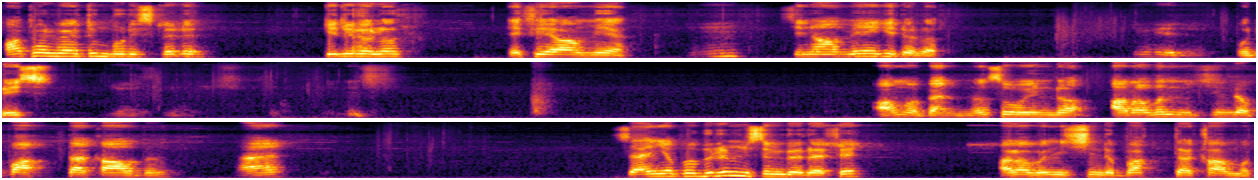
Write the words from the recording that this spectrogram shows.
Haber verdim polislere. Geliyorlar. Efe'yi almaya. Hı? Seni almaya geliyorlar. Kim geliyor? Polis. Gelsinler. Ama ben nasıl oyunda arabanın içinde bakta kaldım? He? Sen yapabilir misin böyle Efe? Arabanın içinde bakta kalmak.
